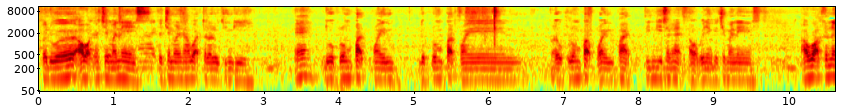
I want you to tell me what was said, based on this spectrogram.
Kedua, awak kencing manis. Kencing manis awak terlalu tinggi. Hmm. Eh, 24.4 24.4 tinggi sangat awak punya kencing manis. Awak kena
